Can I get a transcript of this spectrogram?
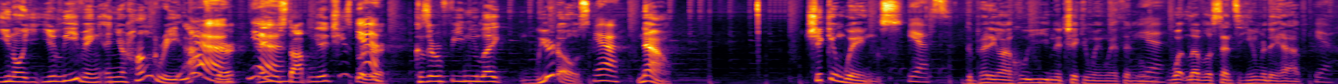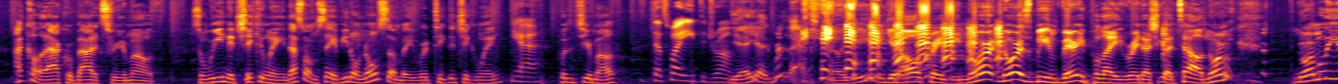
you know you're leaving and you're hungry after, and then you stop and get a cheeseburger Yeah. because they were feeding you like weirdos. Yeah. Now, chicken wings Yes. depending on who you're eating the chicken wing with and Yeah. what level of sense of humor they have. Yeah. I call it acrobatics for your mouth. So we're eating a chicken wing. That's what I'm saying. If you don't know somebody, we're take the chicken wing, Yeah. put it to your mouth. That's why I eat the drum. Yeah, yeah, relax, girl. You can get all crazy. Nora, Nora's being very polite right now. She got a towel. Normally, normally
